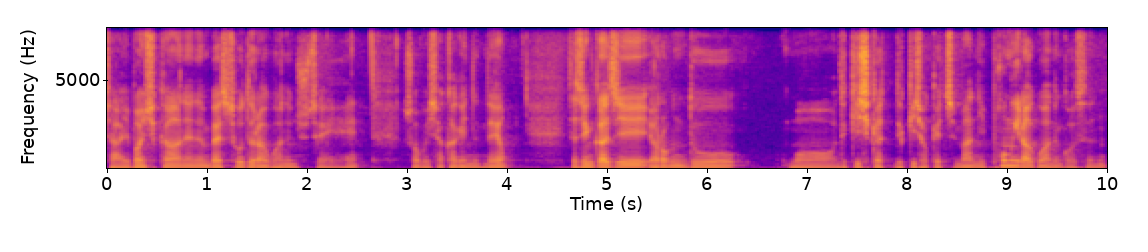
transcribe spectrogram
자, 이번 시간에는 메소드라고 하는 주제의 수업을 시작하겠는데요. 자, 지금까지 여러분도 뭐 느끼시, 느끼셨겠지만 이 폼이라고 하는 것은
